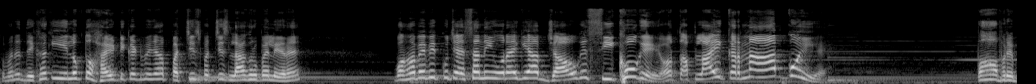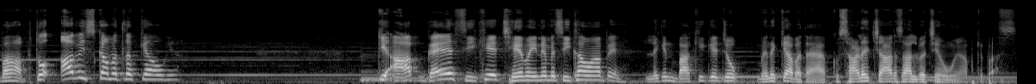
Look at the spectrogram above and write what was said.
तो मैंने देखा कि ये लोग तो हाई टिकट में जहाँ पच्चीस पच्चीस लाख रुपए ले रहे हैं, वहाँ पे भी कुछ ऐसा नहीं हो रहा है कि आप जाओगे, सीखोगे और तो अप्लाई करना आपको ही है। बाप रे बाप तो अब इसका मतलब क्या हो गया? कि आप गए, सीखे, छह महीने में सीखा वहाँ पे। लेकिन बाकी के जो, मैंने क्या बताया आपको, साढ़े चार साल बचे हुए हैं आपके पास।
